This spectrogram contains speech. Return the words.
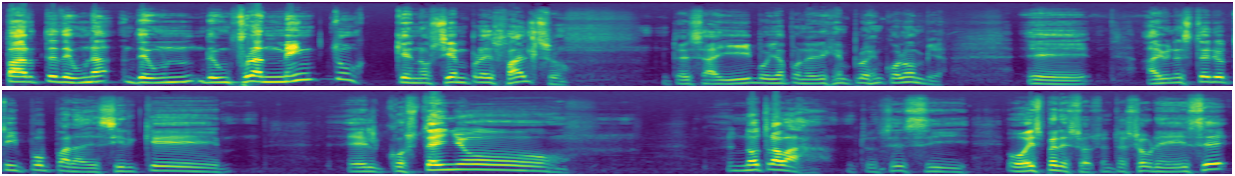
parte de, una, de, un, de un fragmento que no siempre es falso. Entonces ahí voy a poner ejemplos en Colombia. Eh, hay un estereotipo para decir que el costeño no trabaja, entonces sí, o es perezoso. Entonces sobre ese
